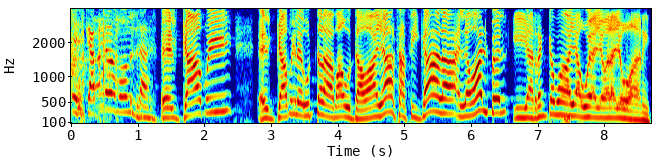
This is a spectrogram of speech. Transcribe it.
El Capi lo monta. El Capi el Capi le gusta la pauta. Vaya, se acicala en la barber y arrancamos allá. Voy a llevar a Giovanni.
